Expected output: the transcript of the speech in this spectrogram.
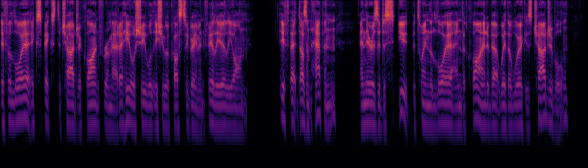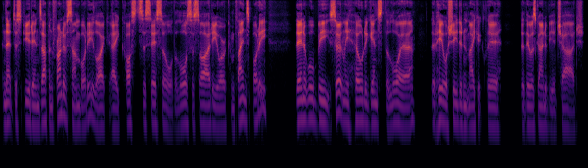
if a lawyer expects to charge a client for a matter, he or she will issue a costs agreement fairly early on. If that doesn't happen, and there is a dispute between the lawyer and the client about whether work is chargeable, and that dispute ends up in front of somebody like a costs assessor or the Law Society or a complaints body, then it will be certainly held against the lawyer that he or she didn't make it clear that there was going to be a charge.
